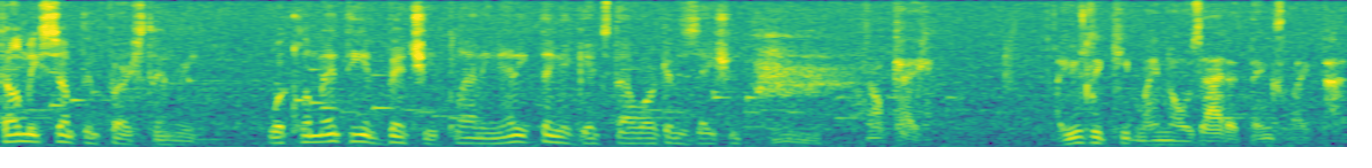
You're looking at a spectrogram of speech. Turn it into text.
Tell me something first, Henry. Were Clementi and Vinci planning anything against our organization? Hmm, okay. I usually keep my nose out of things like that.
